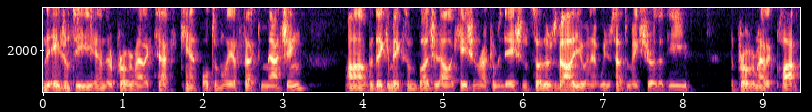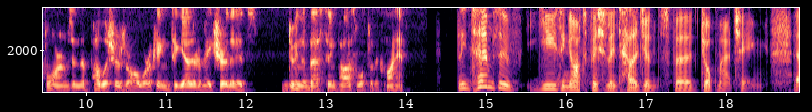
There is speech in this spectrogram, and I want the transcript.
the agency and their programmatic tech can't ultimately affect matching, uh, but they can make some budget allocation recommendations. So there's value in it. We just have to make sure that the the programmatic platforms and the publishers are all working together to make sure that it's doing the best thing possible for the client. And in terms of using artificial intelligence for job matching, uh,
